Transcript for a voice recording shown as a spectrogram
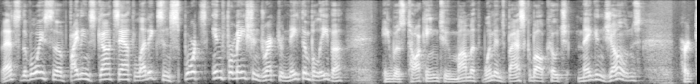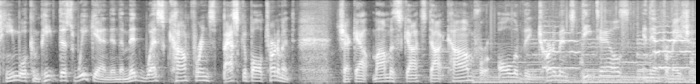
That's the voice of Fighting Scots Athletics and Sports Information Director Nathan Baliva. He was talking to Monmouth women's basketball coach Megan Jones. Her team will compete this weekend in the Midwest Conference Basketball Tournament. Check out monmouthscots.com for all of the tournament's details and information.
